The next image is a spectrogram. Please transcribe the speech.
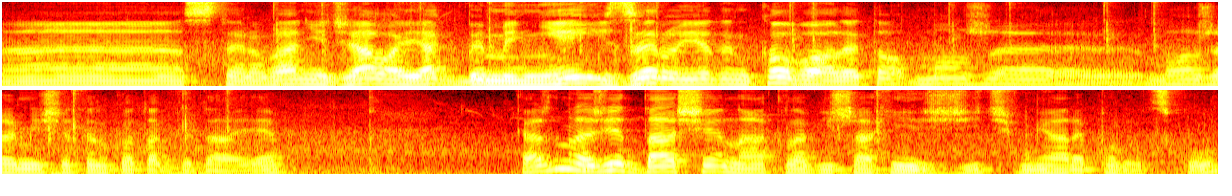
Eee, sterowanie działa jakby mniej zero-jedynkowo, ale to może, może mi się tylko tak wydaje. W każdym razie da się na klawiszach jeździć w miarę po ludzku.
